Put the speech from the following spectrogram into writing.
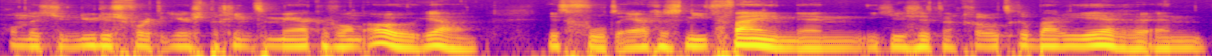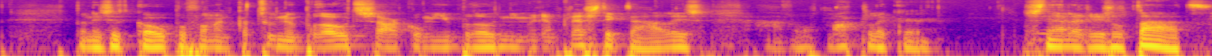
omdat je nu dus voor het eerst begint te merken van, oh ja, dit voelt ergens niet fijn. En hier zit een grotere barrière. En dan is het kopen van een katoenen broodzak om je brood niet meer in plastic te halen, is ah, wat makkelijker. Sneller Ja. resultaat.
